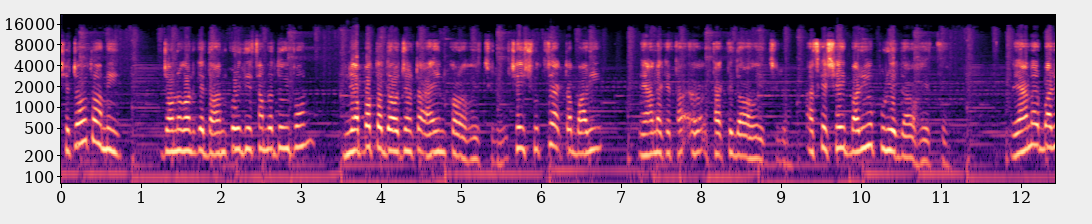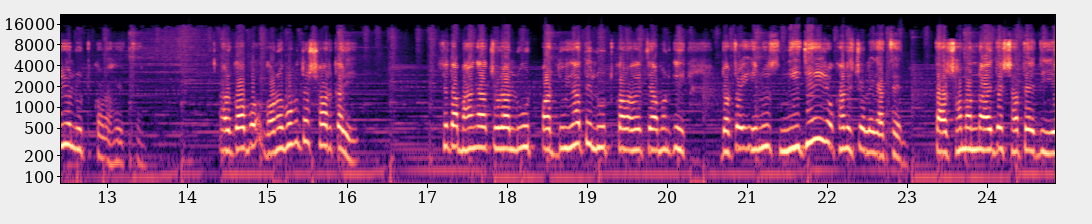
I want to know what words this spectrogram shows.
সেটাও তো আমি জনগণকে দান করে দিয়েছি আমরা দুই বোন। নিরাপত্তা দেওয়ার জন্য একটা আইন করা হয়েছিল। সেই সূত্রে একটা বাড়ি রেহানাকে থাকতে দেওয়া হয়েছিল। আজকে সেই বাড়িও পুড়িয়ে দেওয়া হয়েছে। রেহানার বাড়িও লুট করা হয়েছে। আর গণভবন তো সরকারি সেটা ভাঙা, চোরা, লুট, পাট দুই হাতে লুট করা হয়েছে, এমনকি ডক্টর ইনুস নিজেই ওখানে চলে গেছেন, তার সমন্বয়দের সাথে নিয়ে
